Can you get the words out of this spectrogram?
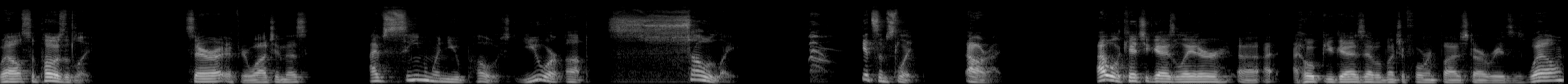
Well, supposedly, Sarah, if you're watching this, I've seen when you post, you are up so late. Get some sleep. All right. I will catch you guys later. Uh, I, I hope you guys have a bunch of four and five star reads as well.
